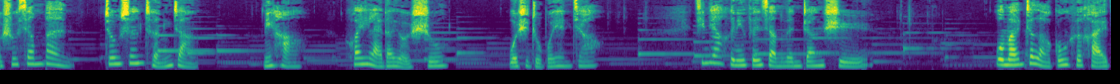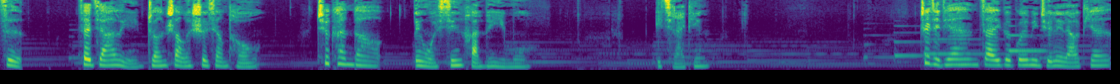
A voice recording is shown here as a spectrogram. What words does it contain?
书相伴，终生成长。你好，欢迎来到有书，我是主播燕娇。今天要和您分享的文章是：我瞒着老公和孩子，在家里装上了摄像头，却看到令我心寒的一幕。一起来听。这几天在一个闺蜜群里聊天，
